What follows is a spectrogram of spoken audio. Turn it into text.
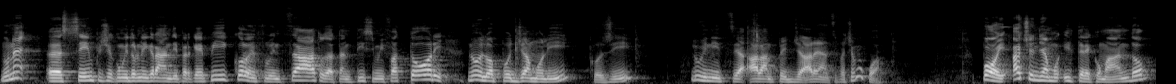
Non è eh, semplice come i droni grandi perché è piccolo, è influenzato da tantissimi fattori. Noi lo appoggiamo lì, così, lui inizia a lampeggiare, anzi facciamo qua. Poi accendiamo il telecomando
